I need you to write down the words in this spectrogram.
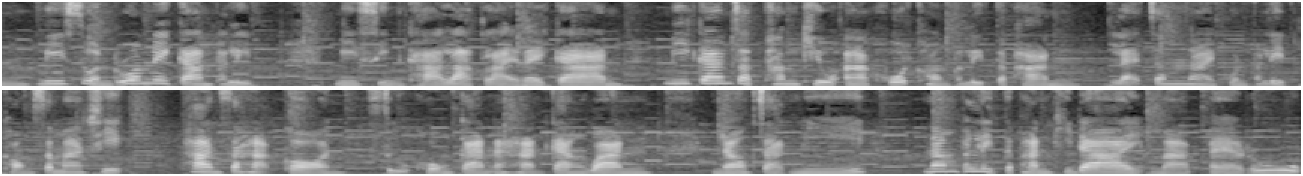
นมีส่วนร่วมในการผลิต มีสินค้าหลากหลายรายการ มีการจัดทำ QR code ของผลิตภัณฑ์ และจำหน่ายผลผลิตของสมาชิก ผ่านสหกรณ์สู่โครงการอาหารกลางวัน นอกจากนี้นำผลิตภัณฑ์ที่ได้มาแปรรูป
